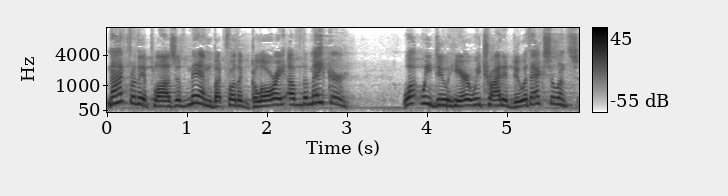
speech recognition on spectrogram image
Not for the applause of men, but for the glory of the Maker. What we do here, we try to do with excellence.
